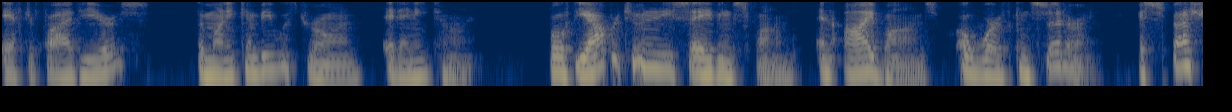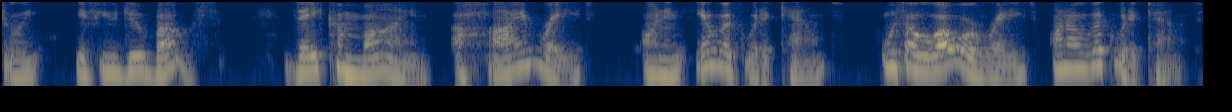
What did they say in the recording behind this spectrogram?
After five years, the money can be withdrawn at any time. Both the Opportunity Savings Fund and I bonds are worth considering, especially if you do both. They combine a high rate on an illiquid account with a lower rate on a liquid account.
